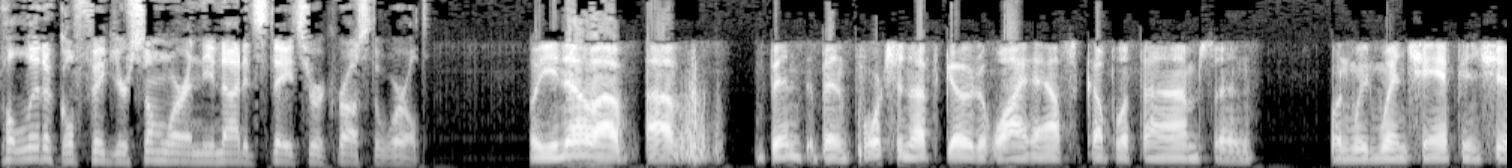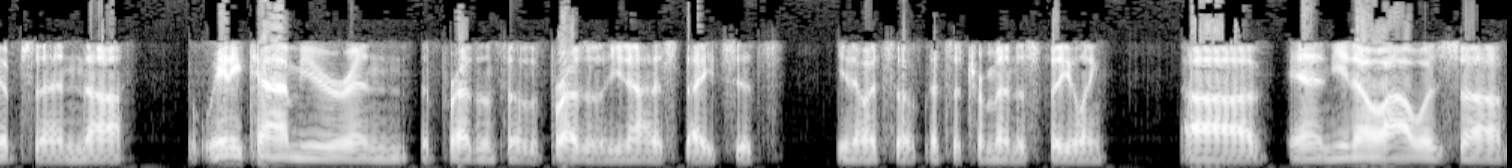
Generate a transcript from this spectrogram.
political figure somewhere in the United States or across the world? Well, you know, I've I've been been fortunate enough to go to White House a couple of times, and when we'd win championships, and uh, anytime you're in the presence of the president of the United States, it's you know it's a it's a tremendous feeling. Uh, and you know, I was a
